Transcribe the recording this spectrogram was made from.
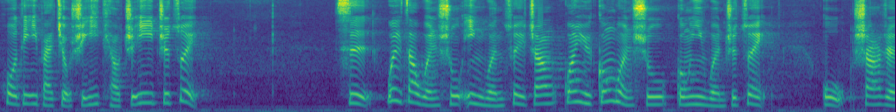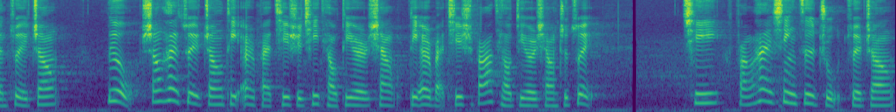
或第一百九十一条之一之罪。四、伪造文书、印文罪章，关于公文书、公印文之罪。五、杀人罪章。六、伤害罪章第二百七十七条第二项、第二百七十八条第二项之罪。七、妨害性自主罪章。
